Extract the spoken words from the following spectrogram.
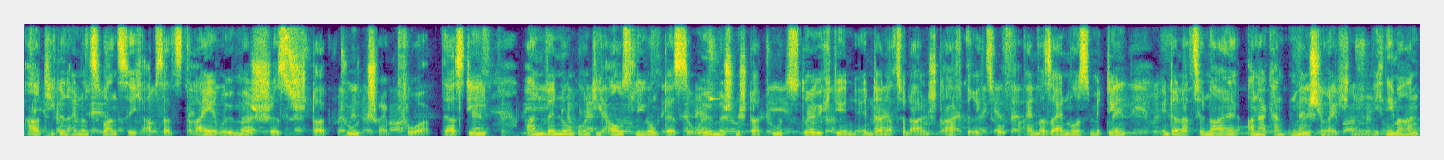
Artikel 21 Absatz 3 römisches Statut schreibt vor, dass die Anwendung und die Auslegung des römischen Statuts durch den Internationalen Strafgerichtshof vereinbar sein muss mit den international anerkannten Menschenrechten. Ich nehme an,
